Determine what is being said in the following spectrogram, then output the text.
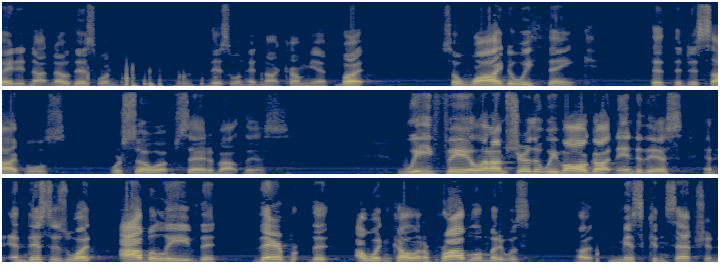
They did not know this one. This one had not come yet. But, so why do we think that the disciples were so upset about this? We feel, and I'm sure that we've all gotten into this, and, and this is what I believe that they're, that I wouldn't call it a problem, but it was a misconception.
